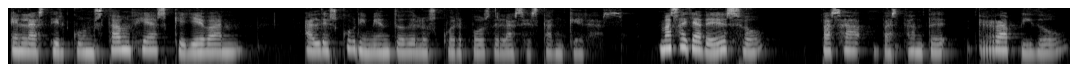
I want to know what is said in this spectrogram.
en las circunstancias que llevan al descubrimiento de los cuerpos de las estanqueras. Más allá de eso, pasa bastante rápido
